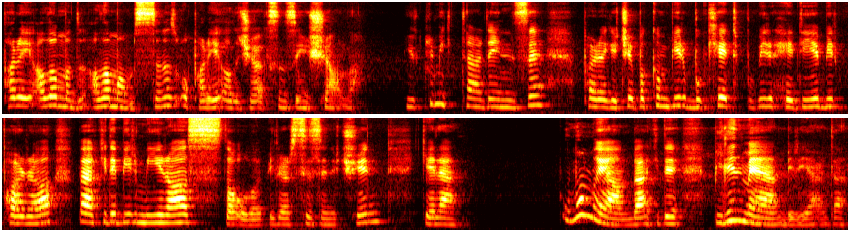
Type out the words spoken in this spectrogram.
parayı alamadı, alamamışsınız. O parayı alacaksınız inşallah. Yüklü miktarda elinize para geçecek. Bakın bir buket, bu bir hediye, bir para, belki de bir miras da olabilir sizin için gelen umulmayan, belki de bilinmeyen bir yerden.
